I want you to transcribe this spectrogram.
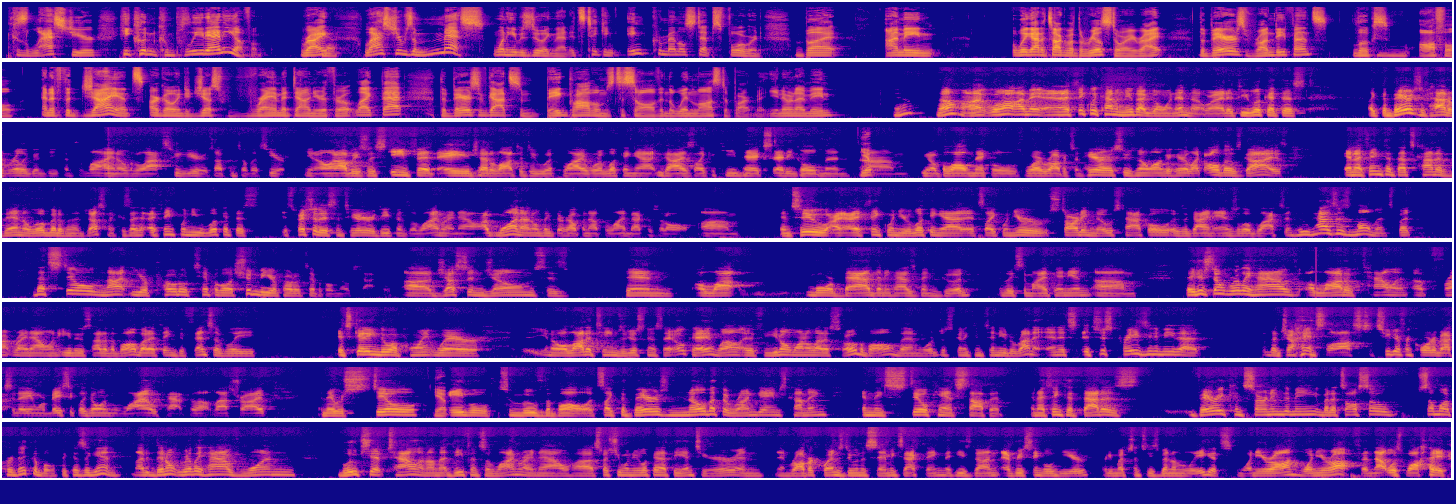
because last year he couldn't complete any of them right? Yeah. Last year was a mess when he was doing that. It's taking incremental steps forward. But I mean, we got to talk about the real story, right? The Bears' run defense looks awful. And if the Giants are going to just ram it down your throat like that, the Bears have got some big problems to solve in the win loss department. You know what I mean? Yeah. No, I, well, I mean, and I think we kind of knew that going in, though, right? If you look at this like the Bears have had a really good defensive line over the last few years up until this year, you know, and obviously scheme fit, age had a lot to do with why we're looking at guys like Akiem Hicks, Eddie Goldman, yep. um, you know, Bilal Nichols, Roy Robertson Harris, who's no longer here, like all those guys. And I think that that's kind of been a little bit of an adjustment because I, I, think when you look at this, especially this interior defensive line right now, I, one, I don't think they're helping out the linebackers at all. Um, and two, I, I, think when you're looking at it's like when you're starting nose tackle is a guy in Angelo Blackson who has his moments, but that's still not your prototypical. It shouldn't be your prototypical nose tackle. Uh, Justin Jones has been a lot more bad than he has been good, at least in my opinion. Um, they just don't really have a lot of talent up front right now on either side of the ball. But I think defensively, it's getting to a point where you know a lot of teams are just going to say, okay, well, if you don't want to let us throw the ball, then we're just going to continue to run it. And it's it's just crazy to me that the Giants lost to two different quarterbacks today and were basically going wildcat for that last drive. And they were still yep. able to move the ball. It's like the Bears know that the run game's coming and they still can't stop it. And I think that that is very concerning to me, but it's also somewhat predictable because, again, I mean, they don't really have one – blue chip talent on that defensive line right now, uh, especially when you're looking at the interior. And and Robert Quinn's doing the same exact thing that he's done every single year, pretty much since he's been in the league. It's one year on, one year off, and that was why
